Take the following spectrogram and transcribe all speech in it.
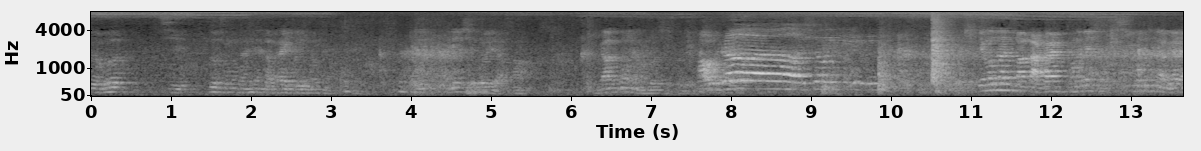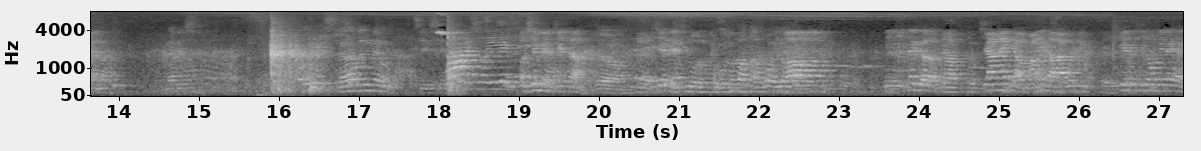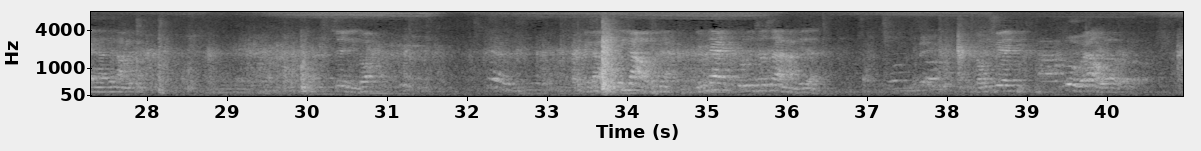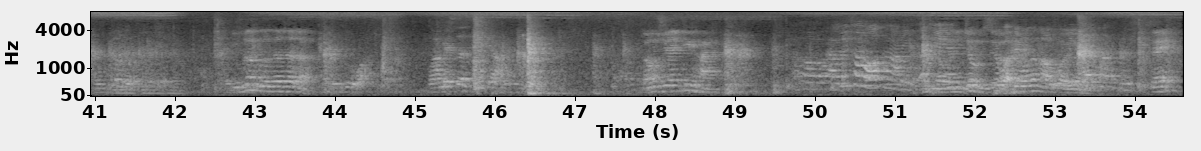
没有说写做期末考现在可以做期末考，一定写作业啊。你刚刚跟我讲说写作业。好热，休息。电风扇把它打开，从那边吸风进来，不要凉的。那边是，我也可能他们没有接线。哇，所以也哦，先没有接的。对啊。现在是我们我是帮他过用。啊，你那个加那条忙一条拿过去，电视机后面那个拿去拿过去。是你说。那个问一下，我问一下，你们现在独轮车是在哪些人？龙轩。我没有了。有没有独轮车的？我还没设计掉。龙轩、玉涵。所以上楼是哪里？二边。你就就把电风扇拿过来用。谁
